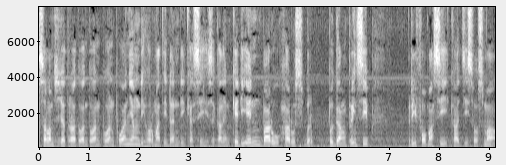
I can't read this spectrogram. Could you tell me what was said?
Salam sejahtera tuan-tuan puan-puan yang dihormati dan dikasihi sekalian. KDN baru harus berpegang prinsip reformasi kaji sosma.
